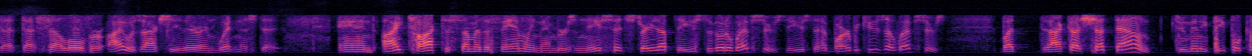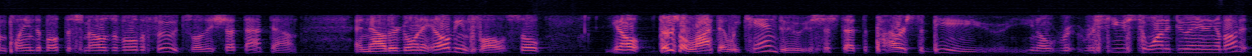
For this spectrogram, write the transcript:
that that fell over, I was actually there and witnessed it. And I talked to some of the family members, and they said straight up they used to go to Webster's. They used to have barbecues at Webster's, but that got shut down. Too many people complained about the smells of all the food, so they shut that down. And now they're going to Albion Falls. So, you know, there's a lot that we can do. It's just that the powers to be, you know, re- refuse to want to do anything about it.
